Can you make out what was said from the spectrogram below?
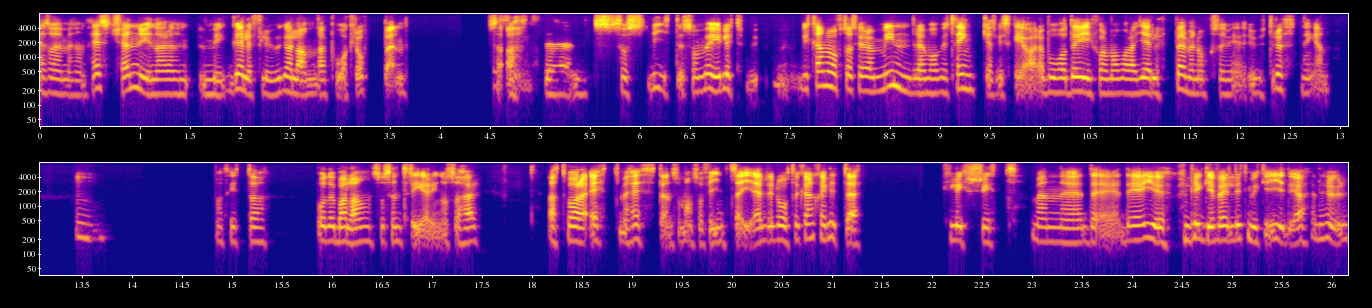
alltså, menar, en häst känner ju när en mygga eller fluga landar på kroppen. Så Precis. att eh, så lite som möjligt. Vi- Vi kan oftast göra mindre än vad vi tänker att vi ska göra, både i form av våra hjälper men också med utrustningen. Mm. Att hitta både balans och centrering och så här. Att vara ett med hästen som man så fint säger. Det låter kanske lite klyschigt men eh, det, det är ju, det ligger väldigt mycket i det, eller hur?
